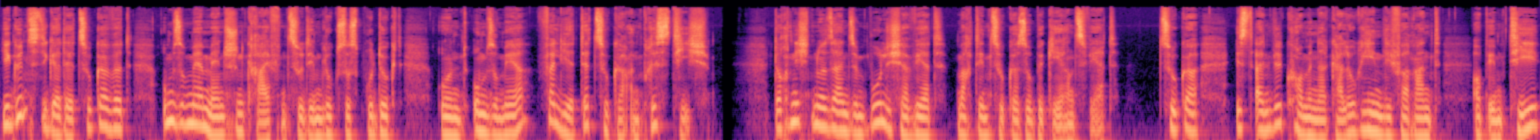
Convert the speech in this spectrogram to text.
Je günstiger der Zucker wird, umso mehr Menschen greifen zu dem Luxusprodukt und umso mehr verliert der Zucker an Prestige. Doch nicht nur sein symbolischer Wert macht den Zucker so begehrenswert. Zucker ist ein willkommener Kalorienlieferant, ob im Tee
